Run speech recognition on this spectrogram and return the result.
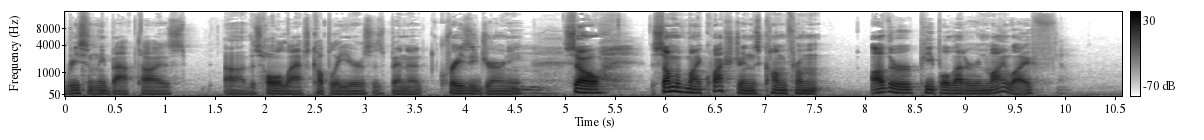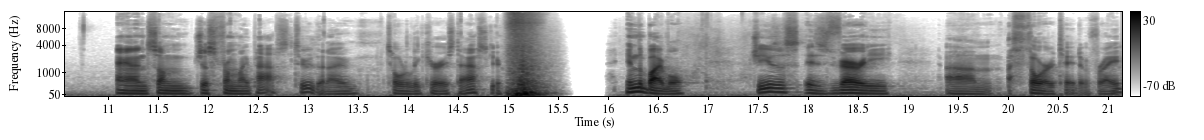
recently baptized. Uh, this whole last couple of years has been a crazy journey. So, some of my questions come from other people that are in my life, and some just from my past too that I'm totally curious to ask you. In the Bible, Jesus is very um, authoritative, right?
